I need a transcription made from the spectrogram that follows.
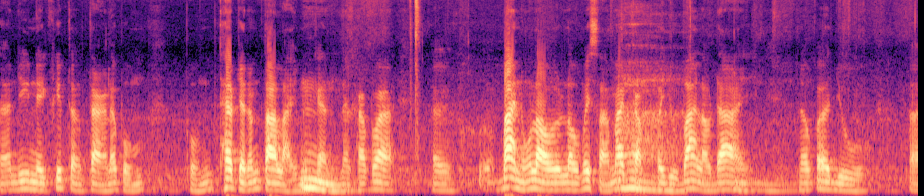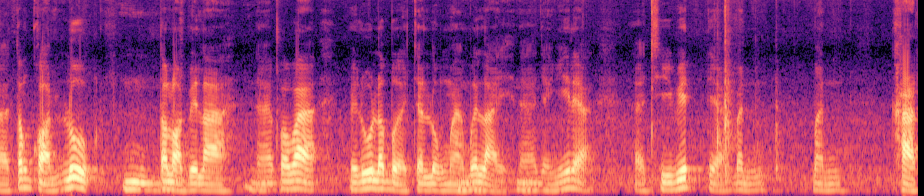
นะยิ่งในคลิปต่างๆ แล้วผมผมแทบจะน้ำตาไหลเหมือนกันนะครับว่าเอ่อบ้านของเราเราไม่สามารถกลับไปอยู่บ้านเราได้ แล้วก็อยู่เอ่อต้องกอดลูกอืมตลอดเวลานะเพราะว่าไม่รู้ระเบิดจะลงมาเมื่อไหร่นะอย่างนี้เนี่ยเอ่อชีวิตเนี่ยมันมันขาด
